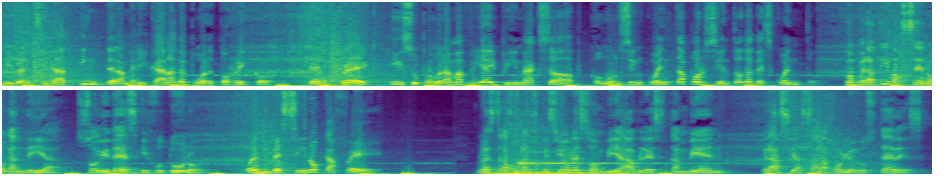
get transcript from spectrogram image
Universidad Interamericana de Puerto Rico, Jen Craig y su programa VIP Max Up con un 50% de descuento. Cooperativa Senogandía, Solidez y Futuro. Buen Vecino Café. Nuestras transmisiones son viables también gracias al apoyo de ustedes.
